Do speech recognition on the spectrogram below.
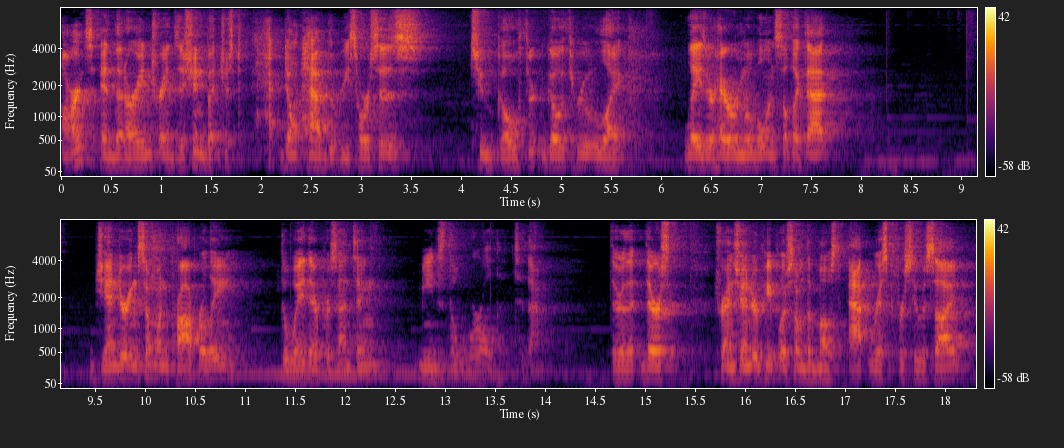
aren't and that are in transition but just ha- don't have the resources to go through go through like laser hair removal and stuff like that, gendering someone properly the way they're presenting means the world to them. They're, there's transgender people are some of the most at risk for suicide.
